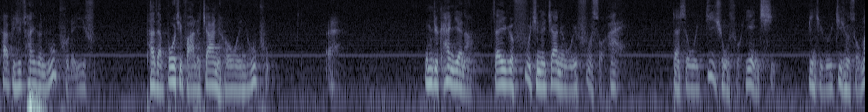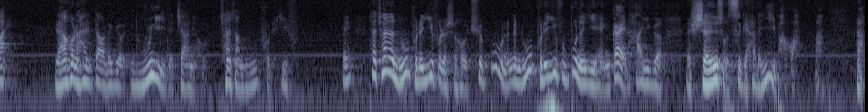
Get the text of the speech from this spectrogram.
他必须穿一个奴仆的衣服。他在波提法的家里头为奴仆，我们就看见了，在一个父亲的家里为父所爱，但是为弟兄所厌弃，并且为弟兄所卖，然后呢，还到那个奴隶的家里头。穿上奴仆的衣服，哎，他穿上奴仆的衣服的时候，却不能跟奴仆的衣服不能掩盖他一个神所赐给他的衣袍啊啊啊！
